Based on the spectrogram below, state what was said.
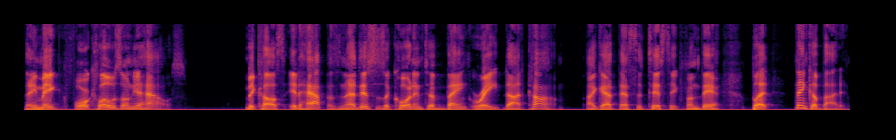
they make foreclose on your house because it happens. Now, this is according to bankrate.com. I got that statistic from there. But think about it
